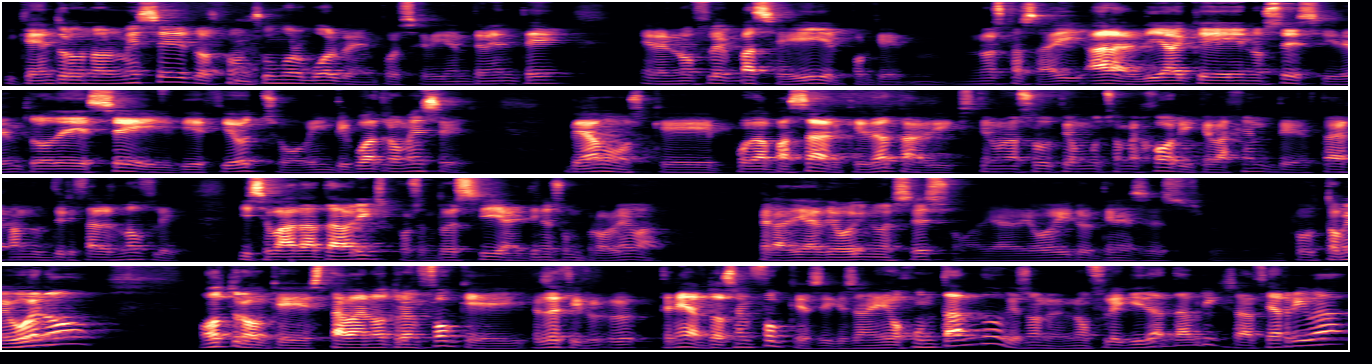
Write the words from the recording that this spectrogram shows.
y que dentro de unos meses los consumos vuelven, pues evidentemente en el Snowflake va a seguir porque no estás ahí. Ahora, el día que, no sé, si dentro de 6, 18 o 24 meses veamos que pueda pasar que Databricks tiene una solución mucho mejor y que la gente está dejando de utilizar Snowflake y se va a Databricks, pues entonces sí, ahí tienes un problema. Pero a día de hoy no es eso. A día de hoy lo tienes es un producto muy bueno, otro que estaba en otro enfoque, es decir, tenías dos enfoques y que se han ido juntando, que son Snowflake y Databricks hacia arriba,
